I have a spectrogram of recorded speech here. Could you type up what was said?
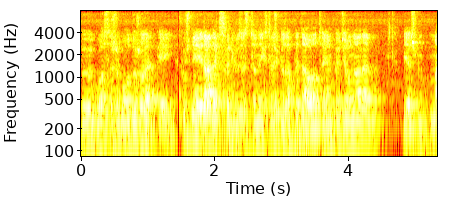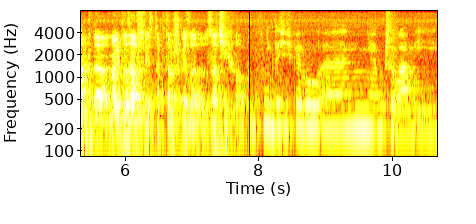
były głosy, że było dużo lepiej. Później Radek schodził ze sceny i ktoś go zapytał o to i on powiedział, no ale wiesz, Magda, Magda zawsze jest tak troszkę za, za cicho. Nigdy się śpiewu e, nie uczyłam i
